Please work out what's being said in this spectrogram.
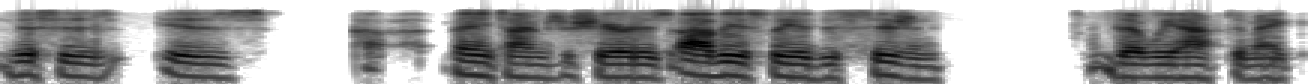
this is is uh, many times shared is obviously a decision that we have to make.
